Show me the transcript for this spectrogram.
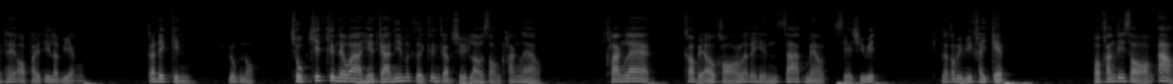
ตุให้ออกไปที่ระเบียง ก็ได้กลิ่นลูกนก ฉุกคิดขึ้นได้ว่าเหตุการณ์นี้มันเกิดขึ้นกับชีวิตเราสองครั้งแล้ว ครั้งแรกเข้าไปเอาของแล้วก็เห็นซากแมวเสียชีวิต แล้วก็ไม่มีใครเก็บ พอครั้งที่สองอ้าว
